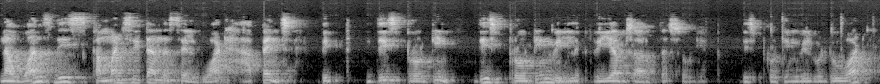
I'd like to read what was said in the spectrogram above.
Now once this come and sit on the cell what happens with this protein? This protein will reabsorb the sodium. This protein will do what?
